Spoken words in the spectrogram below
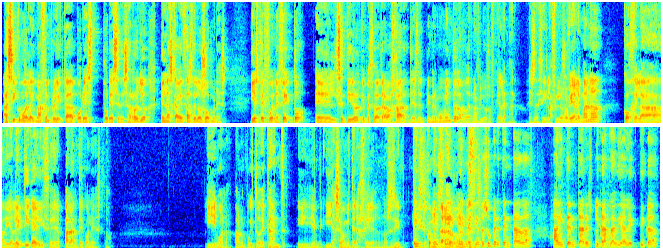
así como de la imagen proyectada por, por ese desarrollo en las cabezas de los hombres. Y este fue, en efecto, el sentido en el que empezó a trabajar desde el primer momento la moderna filosofía alemana. Es decir, la filosofía alemana coge la dialéctica y dice, pa'lante con esto. Y bueno, habla un poquito de Kant y, y ya se va a meter a Hegel. No sé si queréis comentar es algo. eh, me antes. siento súper tentada a intentar explicar la dialéctica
